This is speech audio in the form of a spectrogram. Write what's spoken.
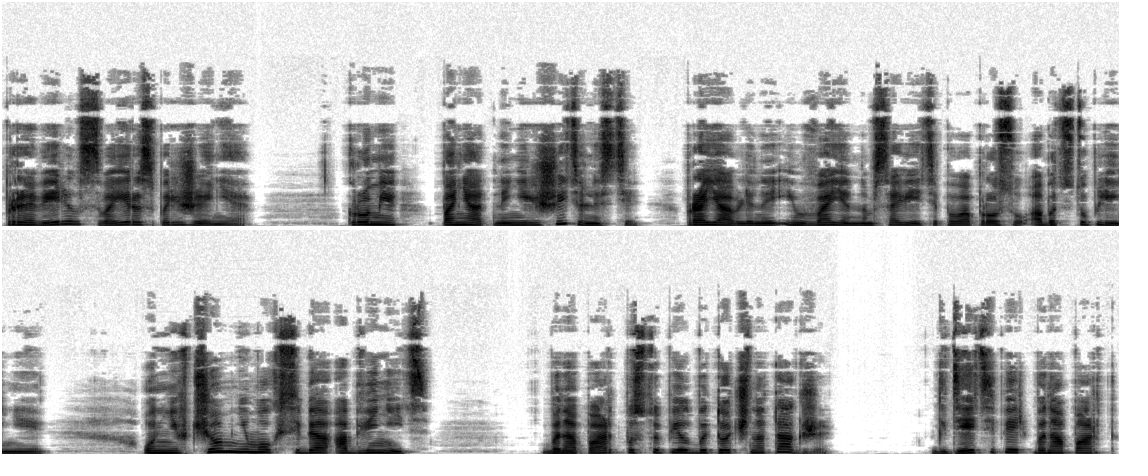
проверил свои распоряжения. Кроме понятной нерешительности, проявленной им в военном совете по вопросу об отступлении, он ни в чем не мог себя обвинить. Бонапарт поступил бы точно так же. Где теперь Бонапарт?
